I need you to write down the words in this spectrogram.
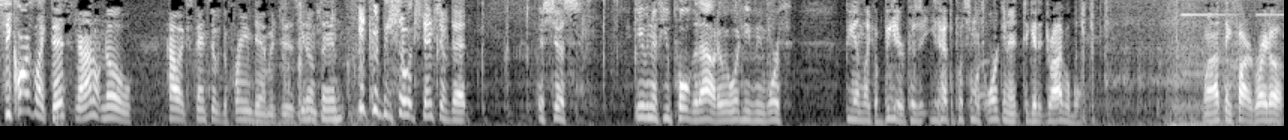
See, cars like this, now I don't know how extensive the frame damage is. You know what I'm saying? It could be so extensive that it's just, even if you pulled it out, it wouldn't even be worth being like a beater because you'd have to put so much work in it to get it drivable. Well, that thing fired right up.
